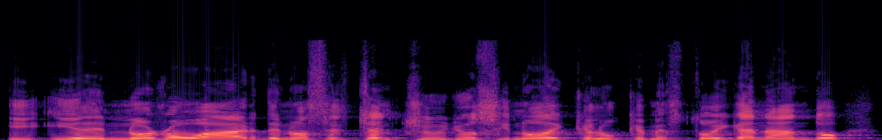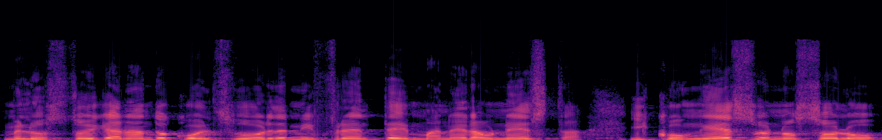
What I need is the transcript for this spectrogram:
y, y, de no robar, de no hacer chanchullos, sino de que lo que me estoy ganando, me lo estoy ganando con el sudor de mi frente de manera honesta. Y con eso no solo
